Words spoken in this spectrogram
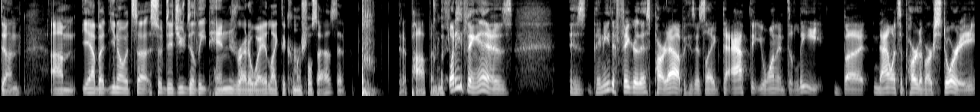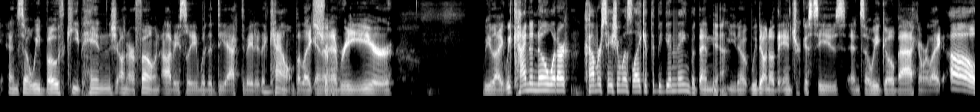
done. Um, yeah, but you know, it's uh. So did you delete Hinge right away, like the commercial says? Did did it pop? And The funny thing is, is they need to figure this part out because it's like the app that you want to delete, but now it's a part of our story, and so we both keep Hinge on our phone, obviously with a deactivated mm. account. But like, and Sure. then every year, we like we kind of know what our conversation was like at the beginning, but then Yeah. you know we don't know the intricacies, and so we go back and we're like, oh,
